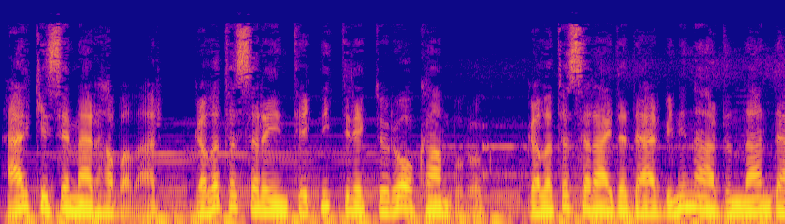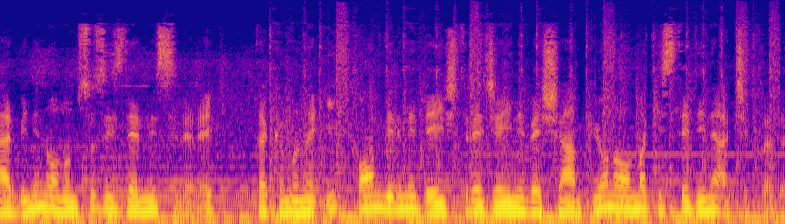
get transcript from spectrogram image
Herkese merhabalar. Galatasaray'ın teknik direktörü Okan Buruk, Galatasaray'da derbinin ardından derbinin olumsuz izlerini silerek takımını ilk 11'ini değiştireceğini ve şampiyon olmak istediğini açıkladı.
